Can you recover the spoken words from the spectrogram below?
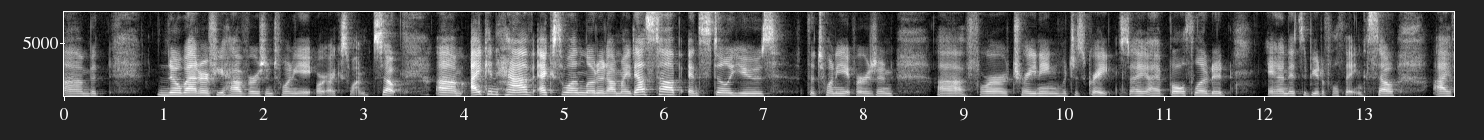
Um, but no matter if you have version 28 or X1. So um, I can have X1 loaded on my desktop and still use the 28 version uh, for training, which is great. So I, have both loaded and it's a beautiful thing. So I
